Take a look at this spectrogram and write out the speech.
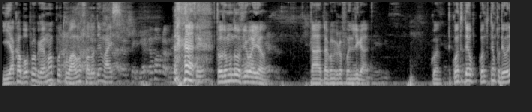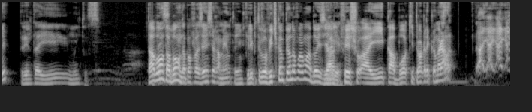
E acabou o programa porque o Alan falou demais. Eu cheguei a acabar o programa. Todo mundo ouviu aí, ó. Tá, tá com o microfone ligado. Quanto, quanto, deu, quanto tempo deu ali? 30 e muitos. Tá bom, tá bom, dá pra fazer o encerramento aí. Felipe Drogovic, campeão da Fórmula 2. Já fechou, aí acabou aqui, troca de câmera. Ai, ai, ai, ai.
